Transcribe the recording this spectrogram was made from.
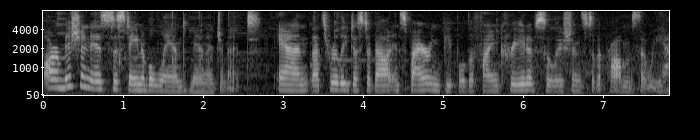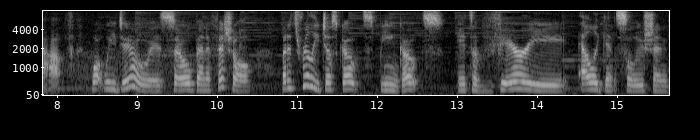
Our mission is sustainable land management. And that's really just about inspiring people to find creative solutions to the problems that we have. What we do is so beneficial, but it's really just goats being goats. It's a very elegant solution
